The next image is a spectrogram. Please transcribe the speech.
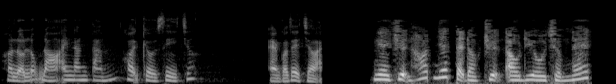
Hơn nữa lúc đó anh đang tắm, gọi kiểu gì chứ? Em có thể chờ anh. Nghe chuyện hot nhất tại đọc truyện audio.net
